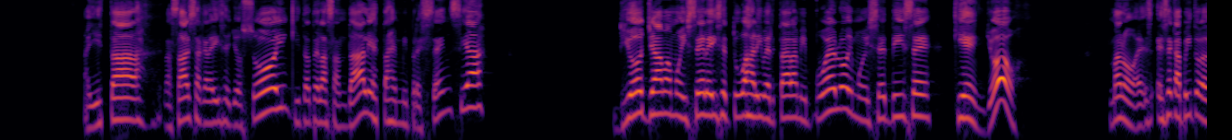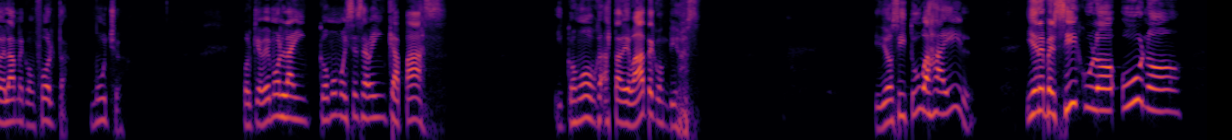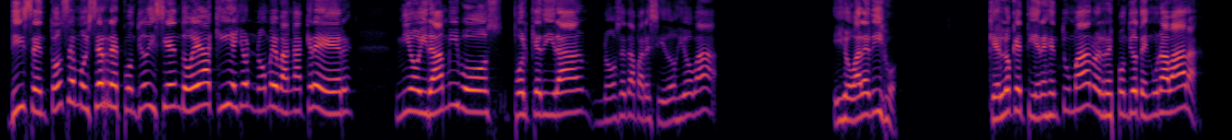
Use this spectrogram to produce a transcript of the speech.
Allí está la salsa que le dice, yo soy, quítate la sandalia, estás en mi presencia. Dios llama a Moisés, le dice, tú vas a libertar a mi pueblo. Y Moisés dice, ¿quién? Yo. Hermano, ese capítulo de verdad me conforta mucho. Porque vemos la, cómo Moisés se ve incapaz. Y cómo hasta debate con Dios. Y Dios, si tú vas a ir. Y en el versículo 1 dice, entonces Moisés respondió diciendo, he aquí, ellos no me van a creer ni oirán mi voz, porque dirán, no se te ha parecido Jehová. Y Jehová le dijo, ¿qué es lo que tienes en tu mano? Él respondió, tengo una vara.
